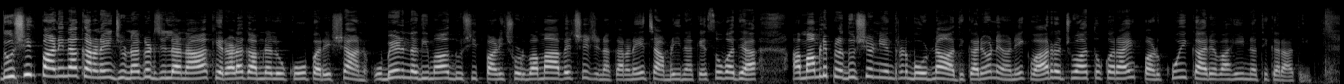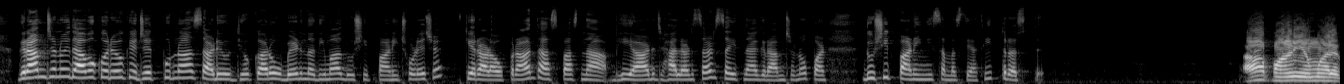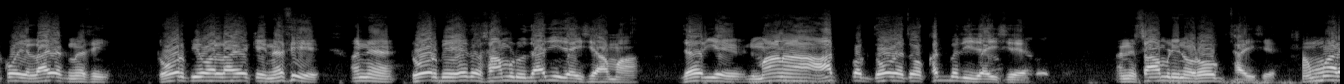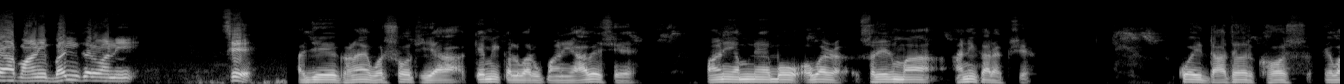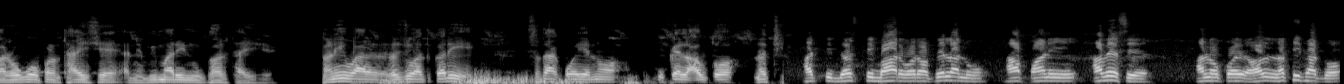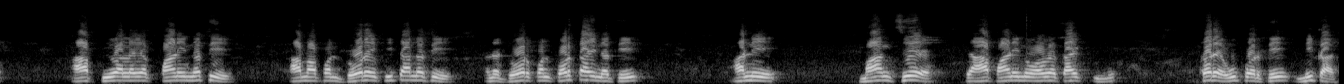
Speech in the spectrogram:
દૂષિત પાણીના કારણે જૂનાગઢ જિલ્લાના કેરાળા ગામના લોકો પરેશાન. ઉબેડ નદીમાં દૂષિત પાણી છોડવામાં આવે છે, જેના કારણે ચામડીના કેસો વધ્યા. આ મામલે પ્રદૂષણ નિયંત્રણ બોર્ડના અધિકારીઓને અનેકવાર રજૂઆતો કરાઈ, પણ કોઈ કાર્યવાહી નથી કરાતી. ગ્રામજનોએ દાવો કર્યો કે જેતપુરના સાડી ઉદ્યોગકારો ઉબેડ નદીમાં દૂષિત પાણી છોડે છે. કેરાળા ઉપરાંત આસપાસના ભિયાડ ઝાલણસર સહિતના ગ્રામજનો પણ દૂષિત પાણીની સમસ્યાથી ત્રસ્ત. આ પાણી અમારે કોઈ લાયક નથી. ઢોર પીવા લાયક નથી. અને ઢોર બે તો સાંભળું દાજી જાય છે આમાં. જરીએ માણા હાથ પગ ધોવે તો ખદબદી જાય છે. અને સાંભળીનો રોગ થાય છે. અમારે આ પાણી બંધ કરવાની છે. આજે ઘણા વર્ષોથી આ કેમિકલવાળું પાણી આવે છે. પાણી અમને બહુ અવર શરીરમાં હાનિકારક છે. કોઈ ધાધર ખસ એવા રોગો પણ થાય છે અને બીમારીનું ઘર થાય છે. ઘણીવાર રજૂઆત કરી છતાં કોઈ એનો ઉકેલ આવતો નથી. આજથી દસથી બાર વર્ષ પહેલાનું આ પાણી આવે છે, આનો કોઈ હલ નથી થતો. આ પીવાલાયક પાણી નથી, આમાં પણ ઢોરે પીતા નથી અને ઢોર પણ પડતાય નથી. આની માંગ છે કે આ પાણીનું હવે કાંઈક કરે ઉપરથી નિકાસ.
